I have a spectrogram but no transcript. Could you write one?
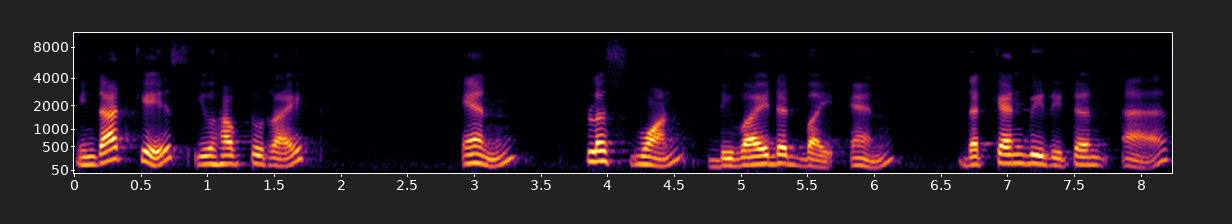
In that case, you have to write n plus 1 divided by n that can be written as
